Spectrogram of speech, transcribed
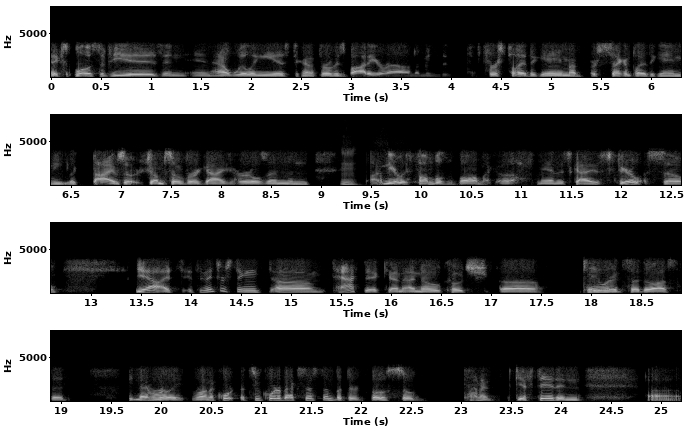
explosive he is and and how willing he is to kind of throw his body around. I mean, the first play of the game or second play of the game, he like dives, or jumps over a guy, hurdles him, and mm. uh, nearly fumbles the ball. I'm like, oh man, this guy is fearless. So, yeah, it's it's an interesting um, tactic, and I know Coach uh, Taylor had said to us that he'd never really run a, court, a two quarterback system, but they're both so kind of gifted and uh,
